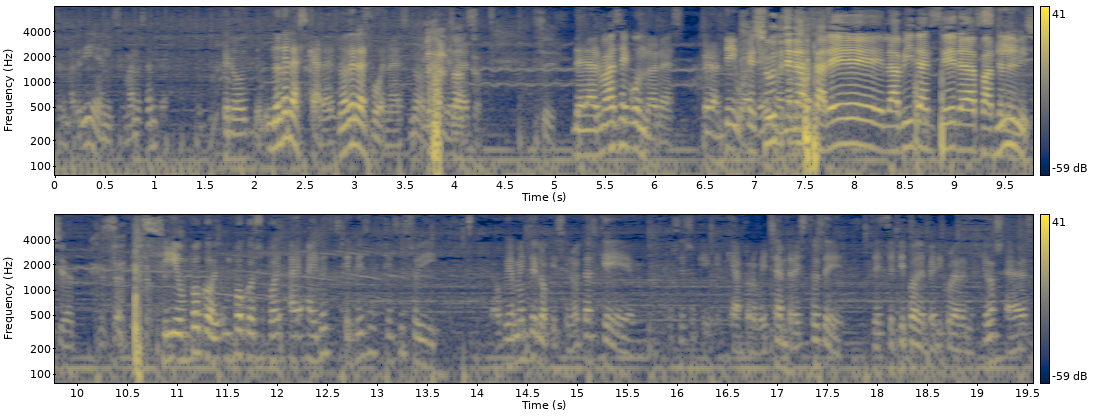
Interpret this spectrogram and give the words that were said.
Telemadrid en Semana Santa. Pero no de las caras, no de las buenas, no, No, de, las. Sí. de las más secundonas, pero antiguas. ¿eh? Jesús No, de no, no. Nazaret, la vida entera para Sí. televisión. Sí, un poco, un poco. Hay, hay veces que piensas que es eso y obviamente lo que se nota es que, pues eso, que, que aprovechan restos de, de este tipo de películas religiosas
